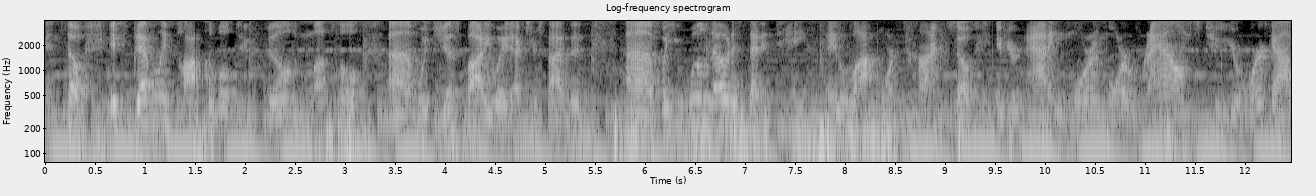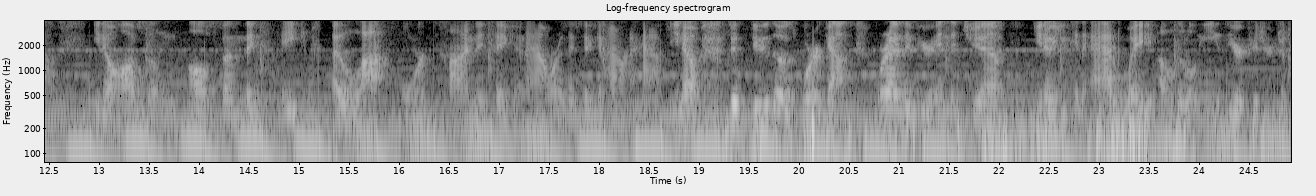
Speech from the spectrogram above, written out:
And so it's definitely possible to build muscle um, with just body weight exercises, um, but you will notice that it takes a lot more time. So if you're adding more and more rounds to your workouts, you know, all of a sudden, all of a sudden they take a lot time. They take an hour, they take an hour and a half, you know, to do those workouts. Whereas if you're in the gym, you know, you can add weight a little easier because you're just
